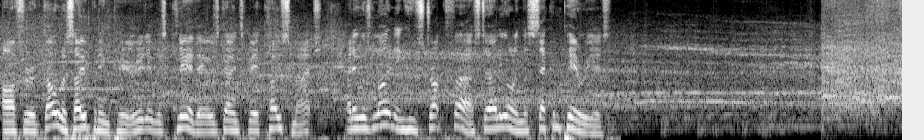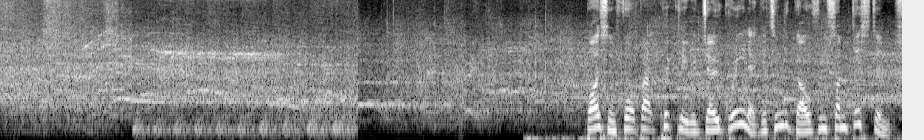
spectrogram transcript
After a goalless opening period, it was clear that it was going to be a close match, and it was Lightning who struck first early on in the second period. Bison fought back quickly with Joe Greener getting the goal from some distance.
